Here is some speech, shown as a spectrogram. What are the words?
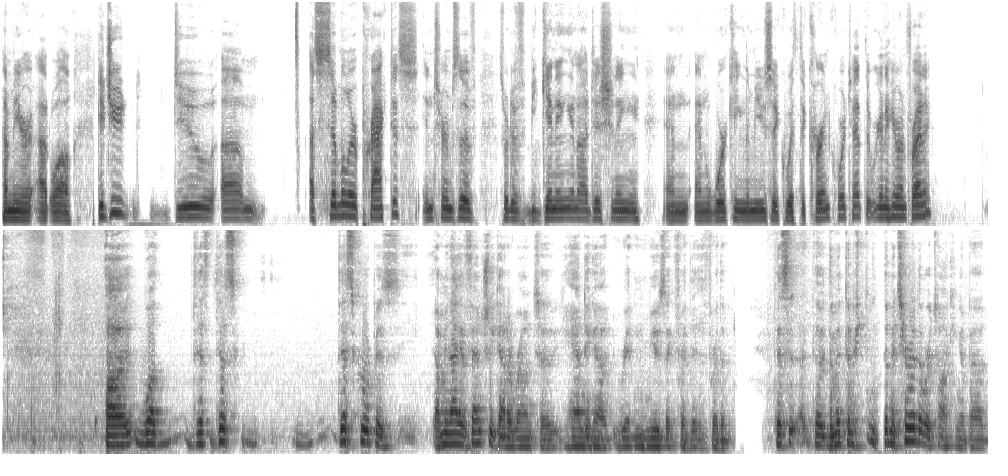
Hamir Atwal. Did you do um, a similar practice in terms of sort of beginning and auditioning and and working the music with the current quartet that we're going to hear on Friday? Uh, well, this this this group is. I mean, I eventually got around to handing out written music for the for the this the the, the, material that we're talking about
